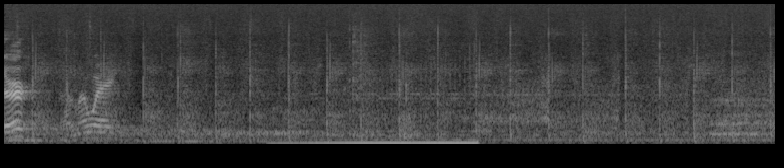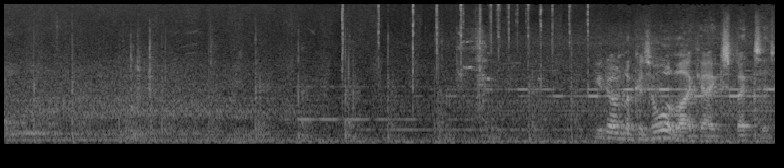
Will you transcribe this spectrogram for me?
you mean. Sir, on my way. You don't look at all like I expected.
